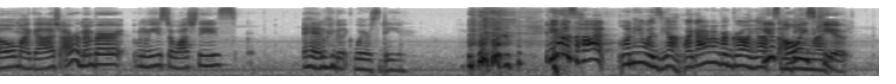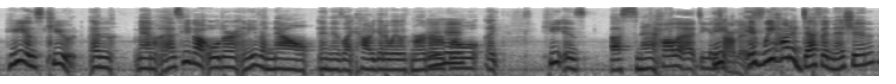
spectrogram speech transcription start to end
Oh my gosh. I remember when we used to watch these and we'd be like, Where's Dean? he was hot when he was young. Like I remember growing up. He was always like- cute. He is cute, and man, as he got older, and even now in his like How to Get Away with Murder Mm-hmm. role, like he is a snack. Holla at Dean He- Thomas. If we had a definition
